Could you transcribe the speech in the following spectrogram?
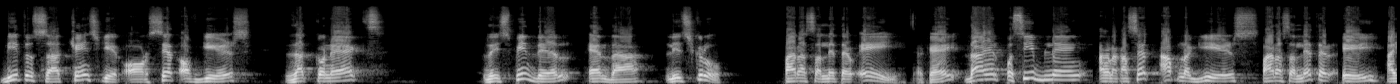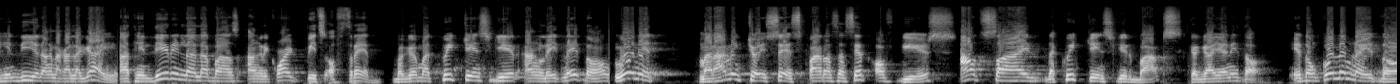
dito sa change gear or set of gears that connects the spindle and the lead screw para sa letter A. Okay? Dahil posibleng ang nakaset up na gears para sa letter A ay hindi yun ang nakalagay at hindi rin lalabas ang required pitch of thread. Bagamat quick change gear ang late na ito, ngunit maraming choices para sa set of gears outside the quick change gearbox kagaya nito. Itong column na ito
